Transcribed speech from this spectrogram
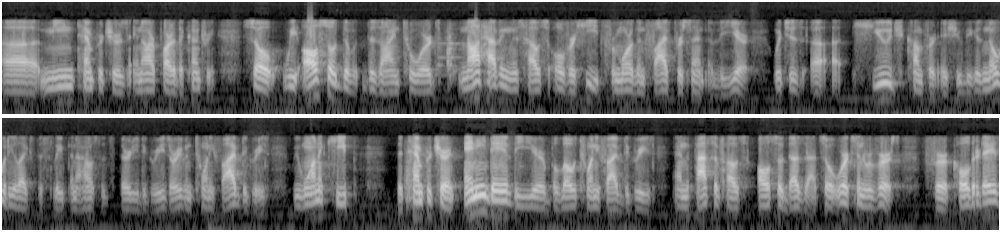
uh, mean temperatures in our part of the country. So we also de- designed towards not having this house overheat for more than 5% of the year, which is a, a huge comfort issue because nobody likes to sleep in a house that's 30 degrees or even 25 degrees. We want to keep the temperature any day of the year below 25 degrees, and the passive house also does that. So it works in reverse for colder days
